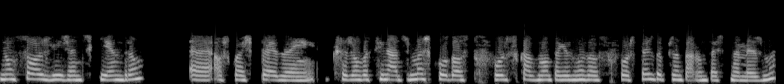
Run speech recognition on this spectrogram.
não só os viajantes que entram, uh, aos quais pedem que sejam vacinados, mas com a dose de reforço, caso não tenhas uma dose de reforço, tens de apresentar um teste na mesma.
